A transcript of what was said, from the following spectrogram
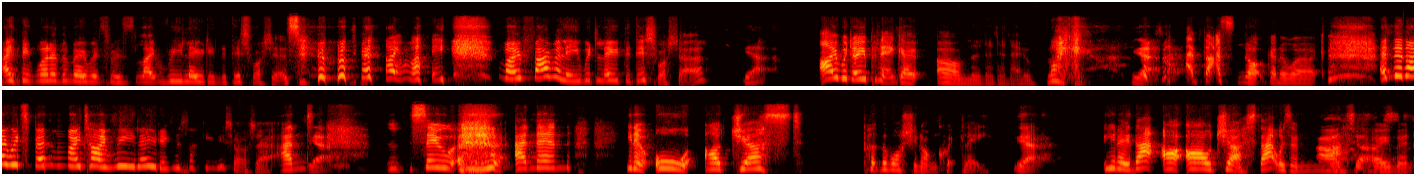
I think one of the moments was like reloading the dishwasher. So like my my family would load the dishwasher. Yeah. I would open it and go, "Oh, no, no, no, no." Like Yeah. that's not going to work. And then I would spend my time reloading the fucking dishwasher. And Yeah. so and then you know oh i'll just put the washing on quickly Yeah. you know that i'll, I'll just that was a massive moment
